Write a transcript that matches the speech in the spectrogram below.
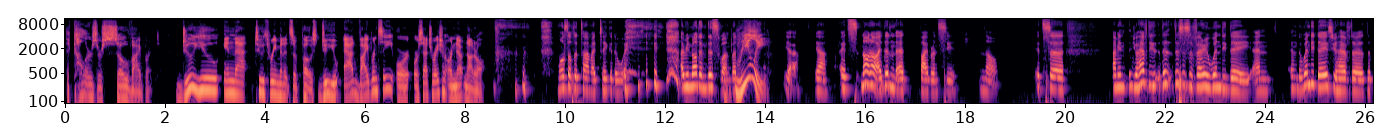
The colors are so vibrant. Do you, in that two, three minutes of post, do you add vibrancy or, or saturation or no, not at all? Most of the time, I take it away. I mean, not in this one, but really, yeah, yeah. It's no, no. I didn't add vibrancy. No, it's. Uh, I mean, you have the. This is a very windy day, and in the windy days, you have the the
